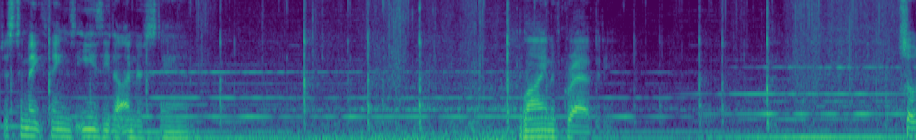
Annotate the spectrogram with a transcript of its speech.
just to make things easy to understand. Line of gravity. So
